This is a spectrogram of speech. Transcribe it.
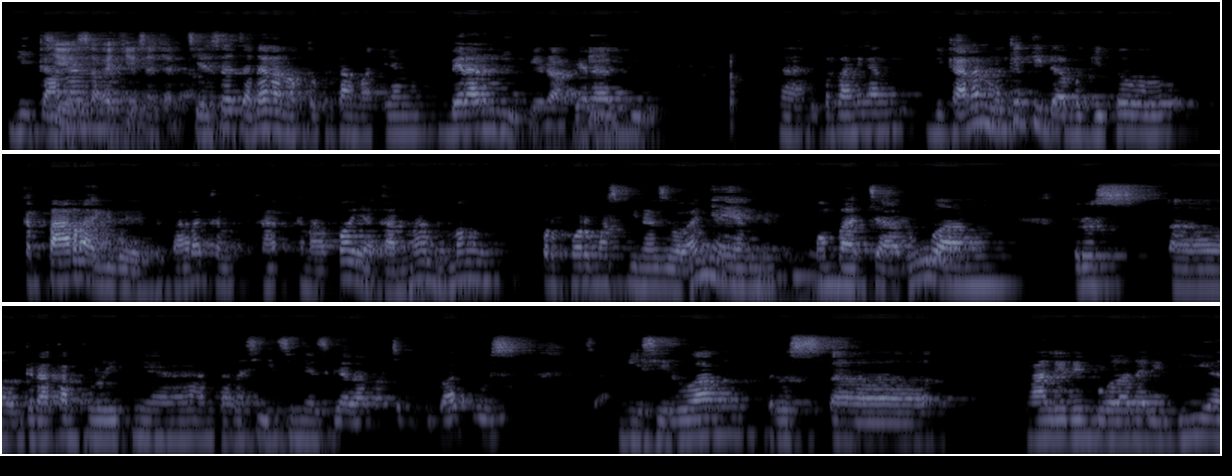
Di kanan. Ciesa, eh, Ciesa cadangan. Ciesa cadangan waktu pertama yang Berardi. Berardi. Berardi. Nah, di pertandingan di kanan mungkin tidak begitu ketara gitu ya. Ketara kenapa ya? Karena memang performa Spinazzolanya yang hmm. membaca ruang, terus uh, gerakan fluidnya antara si insinya segala macam itu bagus ngisi ruang terus uh, ngalirin bola dari dia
